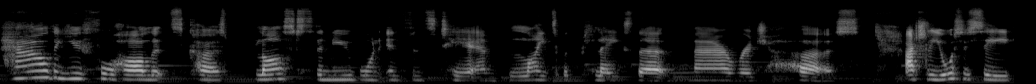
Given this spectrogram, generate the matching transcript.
How the youthful harlot's curse blasts the newborn infant's tear and blights with plagues the marriage hearse. Actually, you also see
